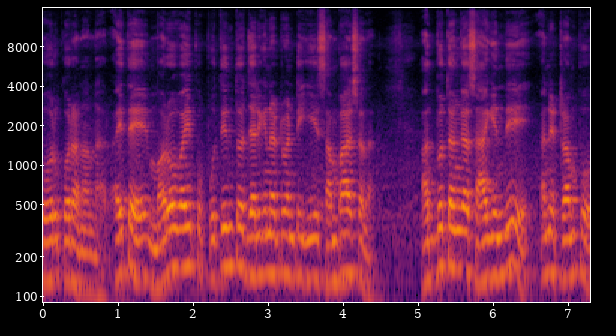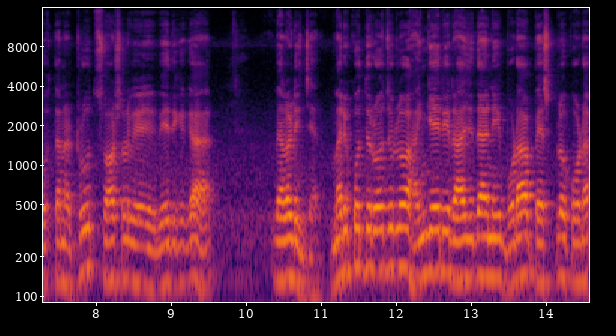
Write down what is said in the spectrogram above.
కోరుకోరని అన్నారు అయితే మరోవైపు పుతిన్తో జరిగినటువంటి ఈ సంభాషణ అద్భుతంగా సాగింది అని ట్రంప్ తన ట్రూత్ సోషల్ వే వేదికగా వెల్లడించారు. మరికొద్ది రోజుల్లో హంగేరీ రాజధాని బుడాపెస్ట్లో కూడా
